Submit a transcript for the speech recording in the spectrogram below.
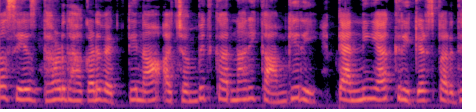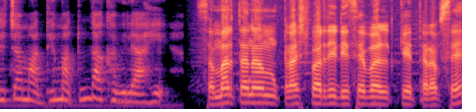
तसेच धडधाकड व्यक्तींना अचंबित करणारी कामगिरी त्यांनी या क्रिकेट स्पर्धेच्या माध्यमातून दाखविले आहे. Samarthanam trust for the disable के तरफ से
